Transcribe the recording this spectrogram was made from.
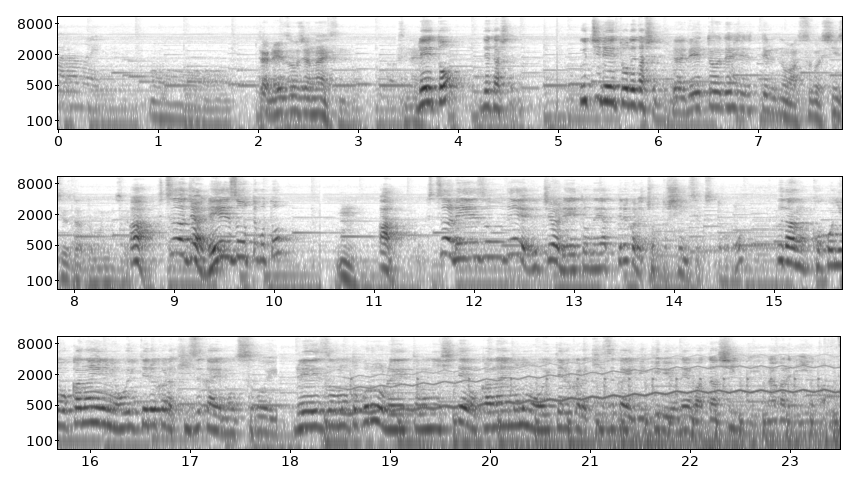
からない。ですだから冷蔵じゃないですね。冷凍？で出してるうち冷凍で出してる冷凍で出てるのはすごい親切だと思いますよ。あ普通はじゃあ冷蔵ってこと？うん。あ普通は冷蔵でうちは冷凍でやってるからちょっと親切ってこと？普段ここに置かないのに置いてるから気遣いもすごい冷蔵のところを冷凍にして置かないものも置いてるから気遣いできるよね私っていう流れでいいのかな？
